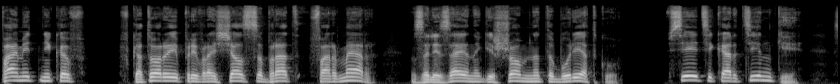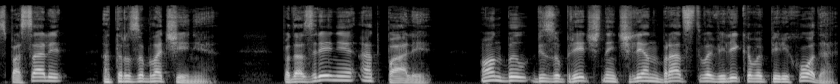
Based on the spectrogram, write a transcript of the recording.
памятников, в которые превращался брат Фармер, залезая нагишом на табуретку. Все эти картинки спасали от разоблачения. Подозрения отпали. Он был безупречный член Братства Великого Перехода,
